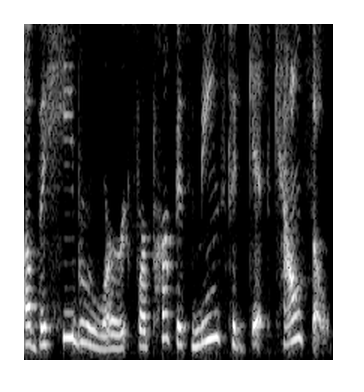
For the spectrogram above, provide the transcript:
of the Hebrew word for purpose means to give counsel,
